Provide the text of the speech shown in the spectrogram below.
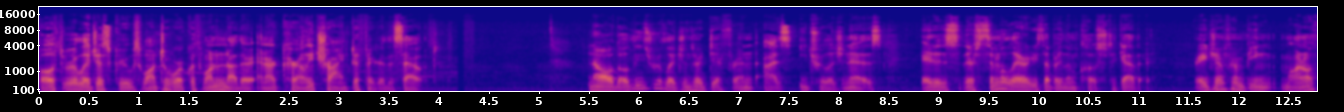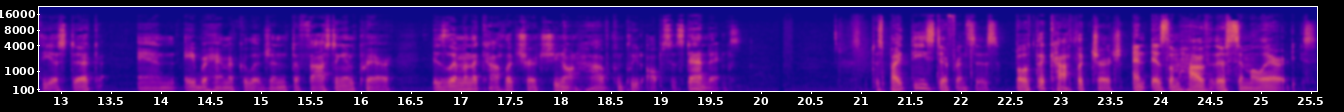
both religious groups want to work with one another and are currently trying to figure this out. Now, although these religions are different, as each religion is, it is their similarities that bring them closer together, ranging from being monotheistic and Abrahamic religion to fasting and prayer. Islam and the Catholic Church do not have complete opposite standings. Despite these differences, both the Catholic Church and Islam have their similarities.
